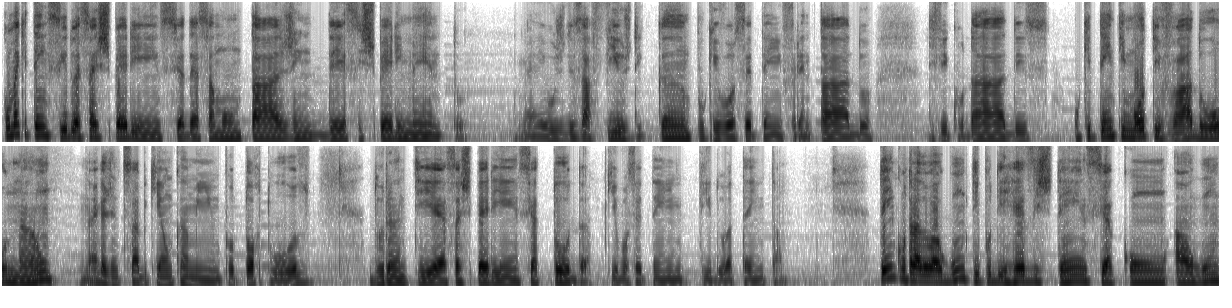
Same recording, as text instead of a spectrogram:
Como é que tem sido essa experiência dessa montagem desse experimento? Né? Os desafios de campo que você tem enfrentado, dificuldades, o que tem te motivado ou não, né? que a gente sabe que é um caminho tortuoso, durante essa experiência toda que você tem tido até então. Tem encontrado algum tipo de resistência com algum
